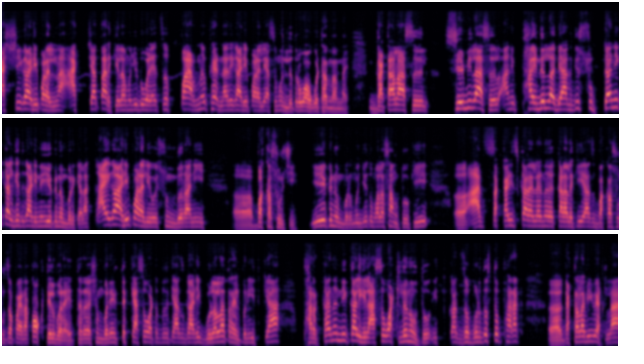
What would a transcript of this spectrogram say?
अशी गाडी पळाली ना आजच्या तारखेला म्हणजे डोळ्याचं पारणं फेडणारी गाडी पळाली असं म्हणलं तर वावगं ठरणार नाही. गटाला असेल सेमीला असेल आणि फायनलला बी अगदी सुट्टा निकाल घेत गाडीने एक नंबर केला. काय गाडी पळाली होय सुंदर आणि बकासूरची. एक नंबर म्हणजे तुम्हाला सांगतो की आज सकाळीच कळायला कळालं की आज बकासूरचा पायरा कॉकटेल बरं आहे. तर शंभर एक टक्के असं वाटत होतं की आज गाडी गुलालात राहील पण इतक्या फरकानं निकाल घेईल असं वाटलं नव्हतं. इतका जबरदस्त फरक गटाला बी भेटला.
